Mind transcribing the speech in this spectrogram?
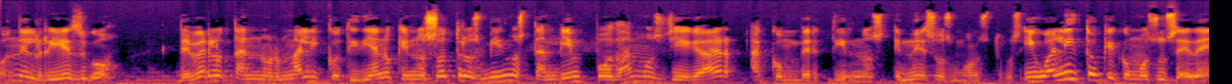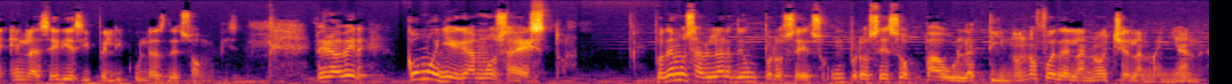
con el riesgo de verlo tan normal y cotidiano que nosotros mismos también podamos llegar a convertirnos en esos monstruos. Igualito que como sucede en las series y películas de zombies. Pero a ver, ¿cómo llegamos a esto? Podemos hablar de un proceso, un proceso paulatino, no fue de la noche a la mañana,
